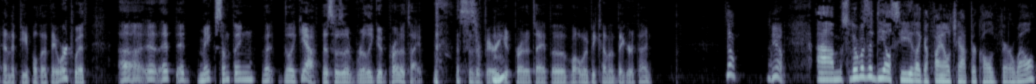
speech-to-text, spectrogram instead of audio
and the people that they worked with, uh, it, it, it makes something that, like, yeah, this is a really good prototype. this is a very Mm-hmm. good prototype of what would become a bigger thing. Yeah. Yeah, Um, so there was a DLC, like a final chapter called Farewell.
